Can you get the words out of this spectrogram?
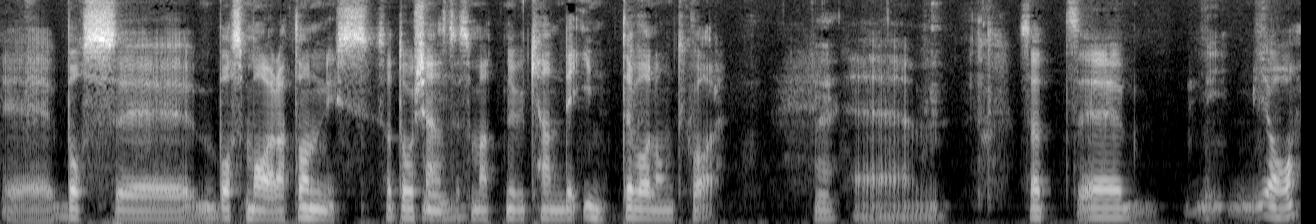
eh, boss, eh, bossmaraton nyss. Så då känns mm. det som att nu kan det inte vara långt kvar. Eh, så att, eh, ja.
